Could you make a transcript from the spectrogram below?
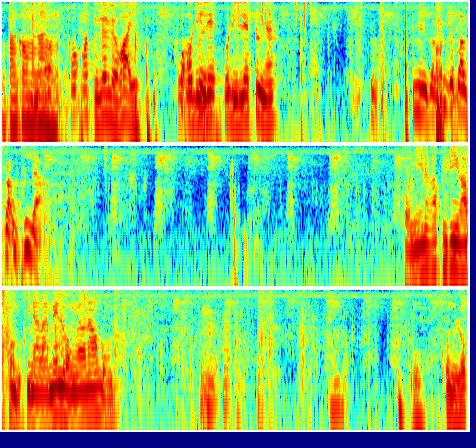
กูตั้งกล้องไม่ได้วะเนี่ยอ๋ออ๋อตื่นเล่นเลยว่าอีโอ้ดีเล่โอ้ดีเล่ตื่นเนี่ย mình còn không được vào dạo thi à ตอนนี้นะครับ พี่ๆครับ ผมกินอะไรไม่ลงแล้วนะครับผม ขุนลุก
